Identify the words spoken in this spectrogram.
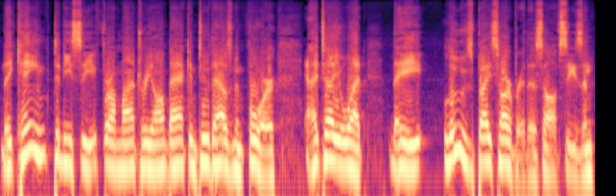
They came to DC from Montreal back in 2004. And I tell you what, they lose Bryce Harper this offseason.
